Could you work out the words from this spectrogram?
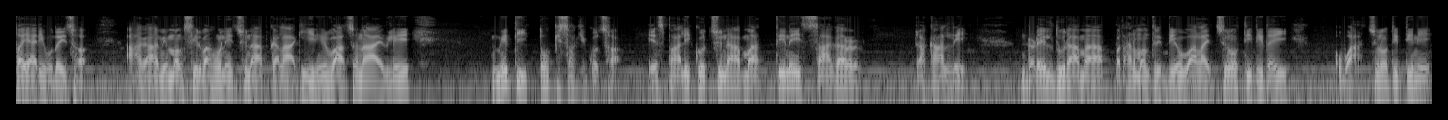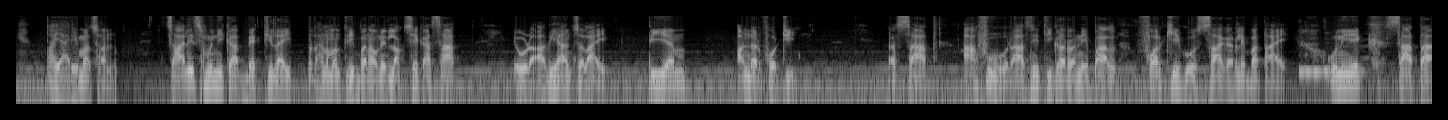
तयारी हुँदैछ। आगामी मङ्सिरमा हुने चुनावका लागि निर्वाचन आयोगले मिति तोकिसकेको छ। यसपालिको चुनावमा तिनै सागर ढकालले डडेलधुरामा प्रधानमन्त्री देउवालाई चुनौती दिँदै वा चुनौती दिने तयारीमा छन्। चालिस मुनिका व्यक्तिलाई प्रधानमन्त्री बनाउने लक्ष्यका साथ एउटा अभियान चलाए पिएम अन्डर फोर्टी र साथ आफू राजनीति गरेर नेपाल फर्किएको सागरले बताए। उनी एक साता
